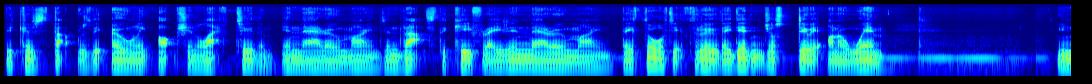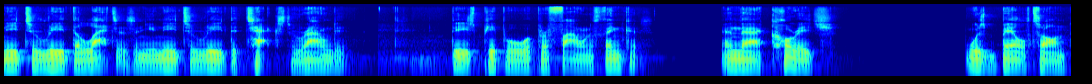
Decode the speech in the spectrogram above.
because that was the only option left to them in their own minds. And that's the key phrase in their own mind. They thought it through, they didn't just do it on a whim. You need to read the letters and you need to read the text around it. These people were profound thinkers, and their courage was built on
